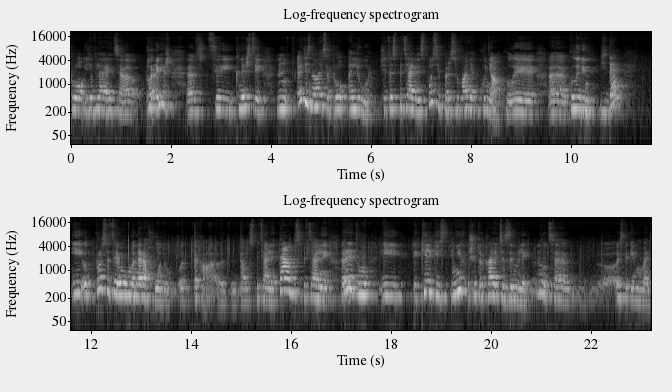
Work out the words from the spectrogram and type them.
проявляється Париж е, в цій книжці. Я дізналася про алюр, що це спеціальний спосіб пересування коня, коли, е, коли він йде. І от просто це його манера ходу. От така е, там спеціальний темп, спеціальний ритм і кількість ніг, що торкаються землі. Ну, це е, ось такий момент.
